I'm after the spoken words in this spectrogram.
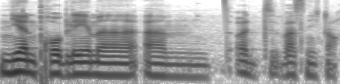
Nierenprobleme ähm, und was nicht noch.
